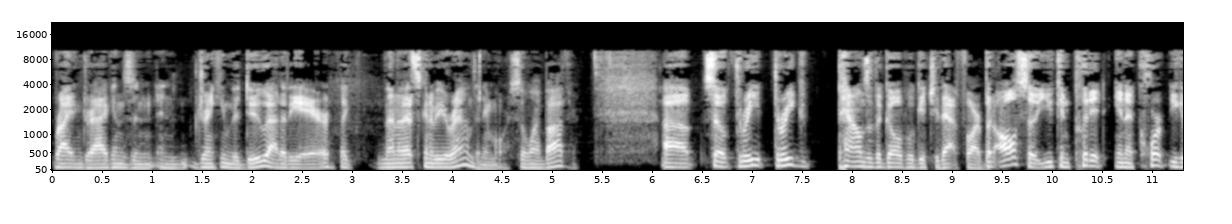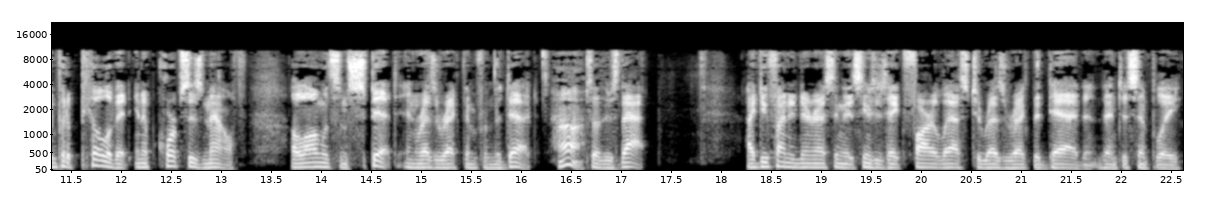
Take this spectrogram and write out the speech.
riding dragons and, and drinking the dew out of the air, like none of that's going to be around anymore. So why bother? Uh, so three, three pounds of the gold will get you that far, but also you can put it in a corp, you can put a pill of it in a corpse's mouth along with some spit and resurrect them from the dead. Huh. So there's that. I do find it interesting that it seems to take far less to resurrect the dead than to simply,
